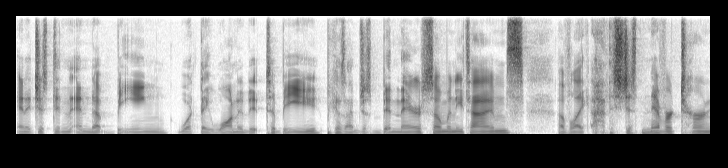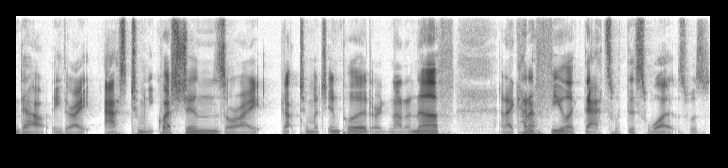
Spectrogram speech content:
and it just didn't end up being what they wanted it to be because I've just been there so many times of like ah this just never turned out. Either I asked too many questions or I got too much input or not enough. And I kind of feel like that's what this was was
